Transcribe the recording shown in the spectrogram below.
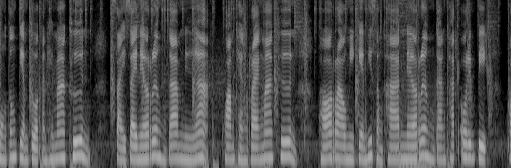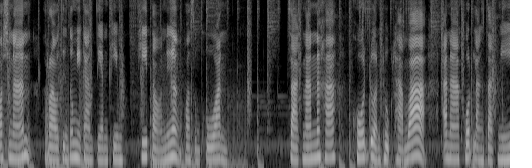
คงต้องเตรียมตัวกันให้มากขึ้น ใส่ใจในเรื่องของกล้ามเนื้อ ความแข็งแรงมากขึ้น เพราะเรามีเกมที่สำคัญในเรื่องของการคัดโอลิมปิก เพราะฉะนั้นเราจึงต้องมีการเตรียมทีมที่ต่อเนื่องพอสมควร จากนั้นนะคะ โค้ดด่วนถูกถามว่า อนาคตหลังจากนี้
